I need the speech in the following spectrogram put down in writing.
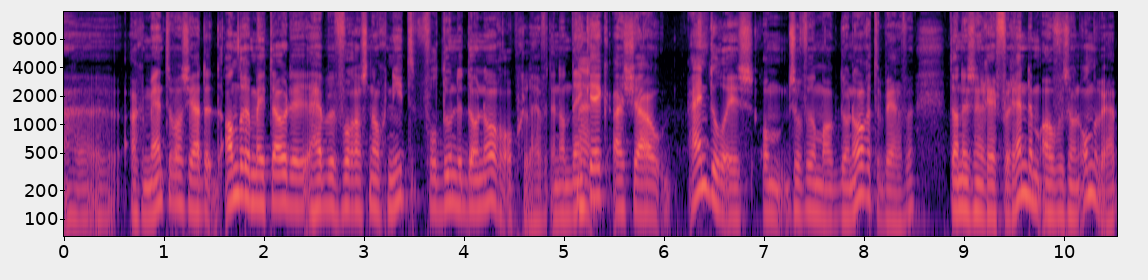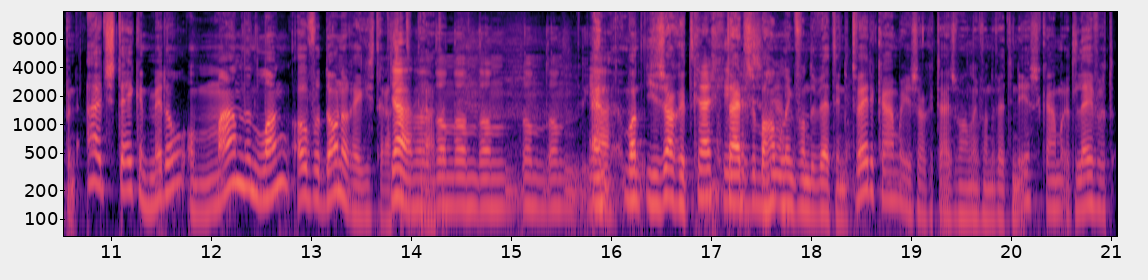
uh, argumenten was, ja, de, andere methoden hebben vooralsnog niet voldoende donoren opgeleverd. En dan denk ik, als jouw einddoel is om zoveel mogelijk donoren te werven, dan is een referendum over zo'n onderwerp een uitstekend middel om maandenlang over donorregistratie ja, te praten. Dan, dan, dan, dan, dan, ja. En, want je zag het tijdens de behandeling van de wet in de Tweede Kamer, je zag het tijdens de behandeling van de wet in de Eerste Kamer. Het levert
